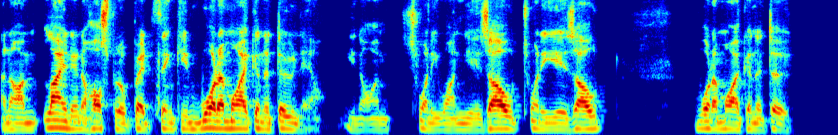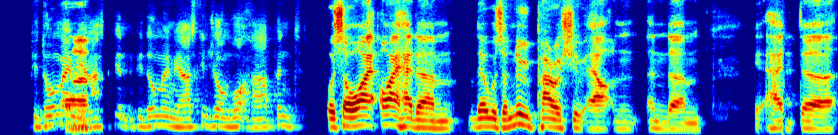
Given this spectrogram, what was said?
And I'm laying in a hospital bed thinking, what am I going to do now? You know, I'm 21 years old, 20 years old. What am I going to do? If you don't mind uh, me asking, if you don't mind me asking, John, what happened? Well, so I, I had um, there was a new parachute out, and and um, it had uh,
